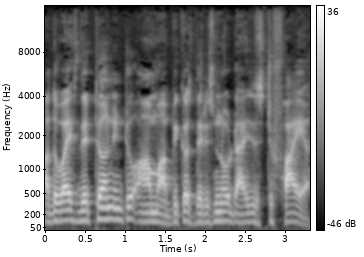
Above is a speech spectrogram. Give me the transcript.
Otherwise, they turn into ama because there is no digestive fire.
